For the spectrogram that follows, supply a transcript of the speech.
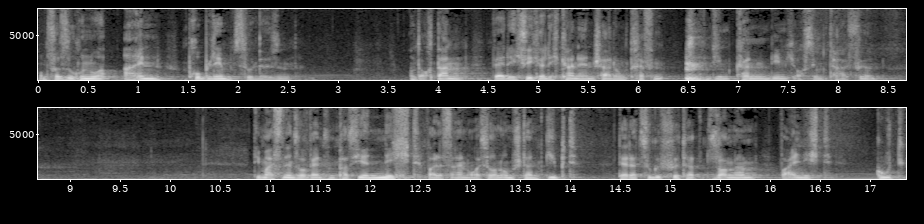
und versuche nur ein Problem zu lösen. Und auch dann werde ich sicherlich keine Entscheidung treffen, die können, die mich aus dem Tal führen. Die meisten Insolvenzen passieren nicht, weil es einen äußeren Umstand gibt, der dazu geführt hat, sondern weil nicht gut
